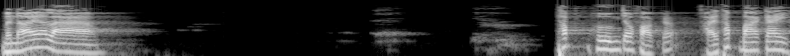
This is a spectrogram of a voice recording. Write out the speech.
Mình nói là thắp hương cho Phật á, phải thắp ba cây.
